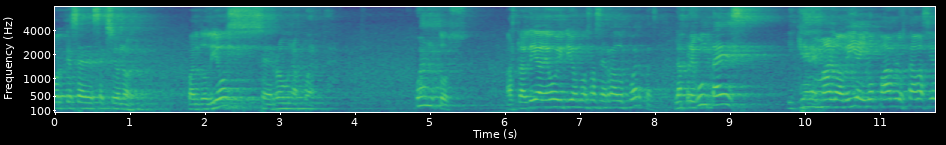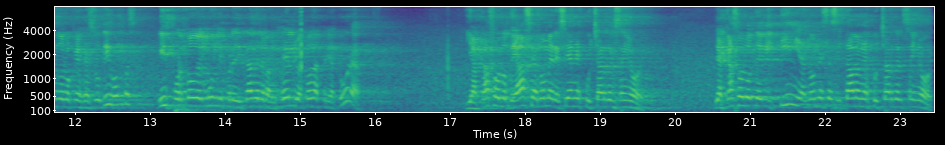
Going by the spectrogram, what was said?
porque se decepcionó. Cuando Dios cerró una puerta. ¿Cuántos? Hasta el día de hoy Dios nos ha cerrado puertas. La pregunta es, ¿y qué de malo había? Y no Pablo estaba haciendo lo que Jesús dijo, pues, ir por todo el mundo y predicar el Evangelio a toda criatura. ¿Y acaso los de Asia no merecían escuchar del Señor? ¿Y acaso los de Bitinia no necesitaban escuchar del Señor?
